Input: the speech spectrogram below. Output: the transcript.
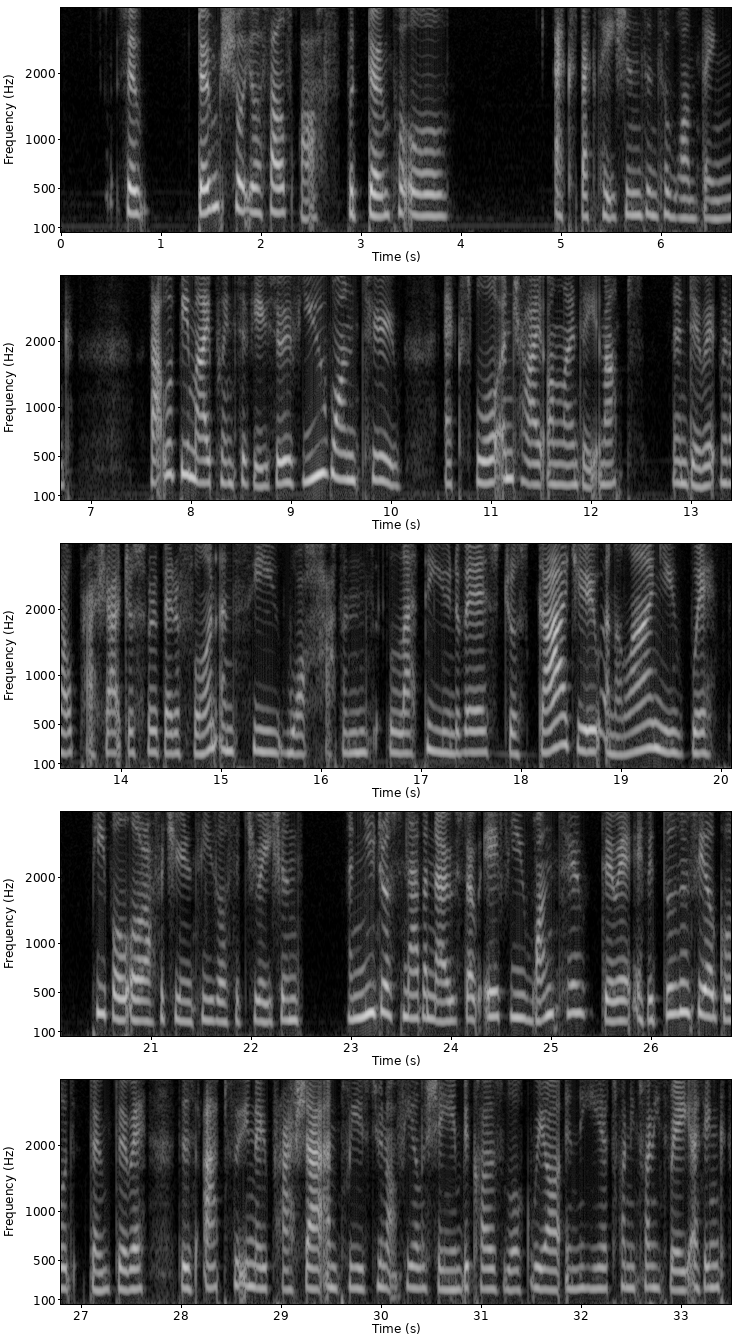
So don't shut yourself off, but don't put all expectations into one thing. That would be my point of view. So if you want to explore and try online dating apps, then do it without pressure, just for a bit of fun and see what happens. Let the universe just guide you and align you with people or opportunities or situations and you just never know. So if you want to, do it. If it doesn't feel good, don't do it. There's absolutely no pressure, and please do not feel ashamed because look, we are in the year 2023. I think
